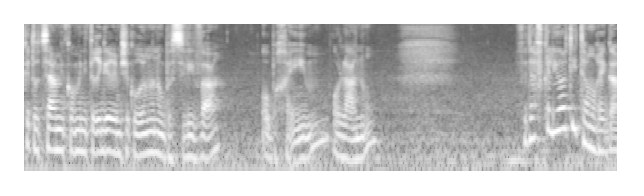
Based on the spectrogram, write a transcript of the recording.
כתוצאה מכל מיני טריגרים שקורים לנו בסביבה, או בחיים, או לנו, ודווקא להיות איתם רגע.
